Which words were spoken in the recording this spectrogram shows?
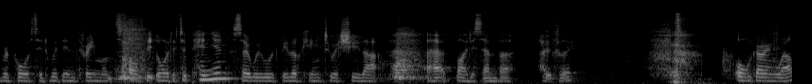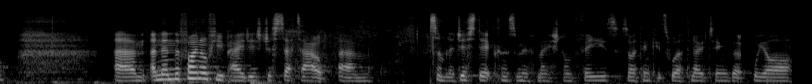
reported within three months of the audit opinion, so we would be looking to issue that uh, by December, hopefully. All going well. Um, and then the final few pages just set out um, some logistics and some information on fees. So I think it's worth noting that we are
